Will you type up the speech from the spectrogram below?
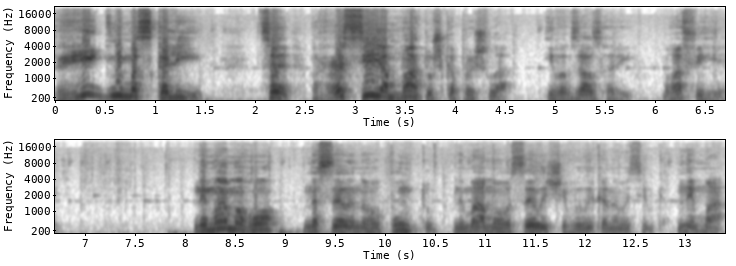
рідні москалі. Це Росія матушка прийшла. І вокзал згорів. Офігеть. Нема мого населеного пункту, нема мого селища Велика Новосілка. Нема.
